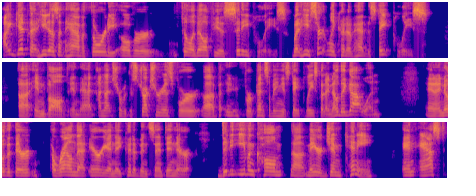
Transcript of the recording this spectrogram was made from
I get that he doesn't have authority over Philadelphia's city police, but he certainly could have had the state police uh, involved in that. I'm not sure what the structure is for uh, for Pennsylvania State Police, but I know they got one, and I know that they're around that area and they could have been sent in there. Did he even call uh, Mayor Jim Kenney and asked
